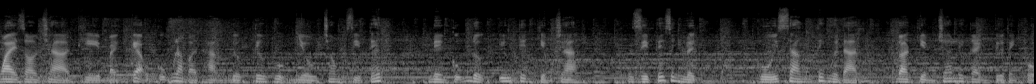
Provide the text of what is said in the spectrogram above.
Ngoài giò trà thì bánh kẹo cũng là mặt hàng được tiêu thụ nhiều trong dịp Tết nên cũng được ưu tiên kiểm tra. Dịp Tết dương lịch, cuối sang Tết Nguyên đán, đoàn kiểm tra liên ngành từ thành phố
